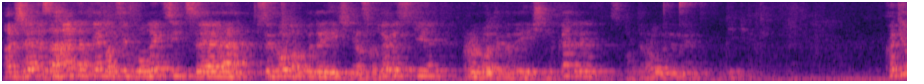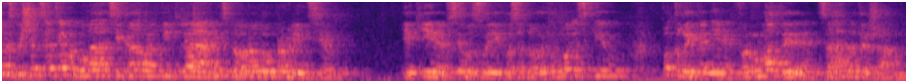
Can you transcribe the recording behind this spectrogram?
Адже загальна тема циклу лекцій це психолого-педагогічні особливості роботи педагогічних кадрів з обдарованими дітьми. Хотілося б, щоб ця тема була цікава і для різного роду управлінців, які в силу своїх посадових обов'язків покликані формувати загальнодержавну,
